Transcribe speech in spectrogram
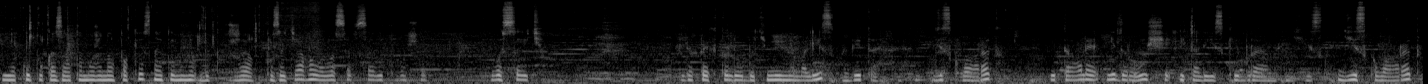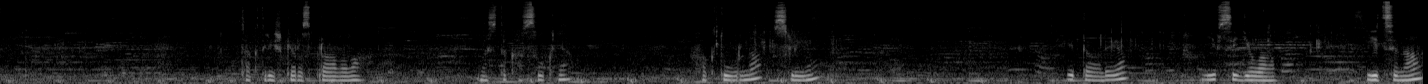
Чи яку показати, може навпаки знайти мені вже позатягувалося все від того, що висить. Для тих, хто любить мінімалізм від Disquaret, Італія і дорогущий італійський бренд Disquaret. Так, трішки розправила. Ось така сукня. Фактурна, слім. Італія. І всі діла. І ціна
